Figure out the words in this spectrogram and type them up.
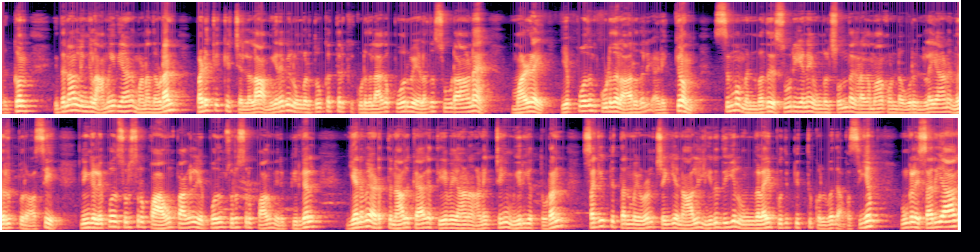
இருக்கும். இதனால் நீங்கள் அமைதியான மனதுடன் படுக்கைக்கு செல்லலாம். இரவில் உங்கள் தூக்கத்திற்கு கூடுதலாக போர்வை அல்லது சூடான மழை எப்போதும் கூடுதல் ஆறுதலை அளிக்கும். சிம்மம் என்பது சூரியனை உங்கள் சொந்த கிரகமாக கொண்ட ஒரு நிலையான நெருப்பு ராசி. நீங்கள் எப்போதும் சுறுசுறுப்பாகவும் பகலில் எப்போதும் சுறுசுறுப்பாகவும் இருப்பீர்கள். எனவே அடுத்த நாளுக்காக தேவையான அனைத்தையும் வீரியத்துடன் சகிப்புத்தன்மையுடன் செய்ய நாளில் இறுதியில் உங்களை புதுப்பித்து கொள்வது அவசியம். உங்களை சரியாக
